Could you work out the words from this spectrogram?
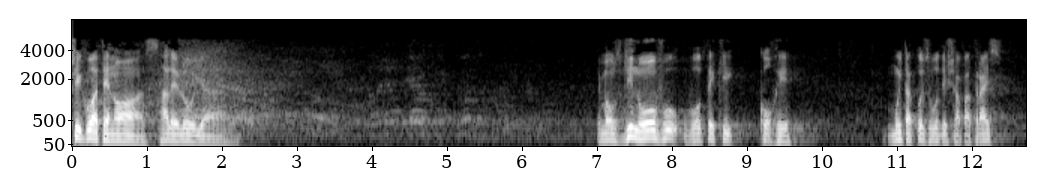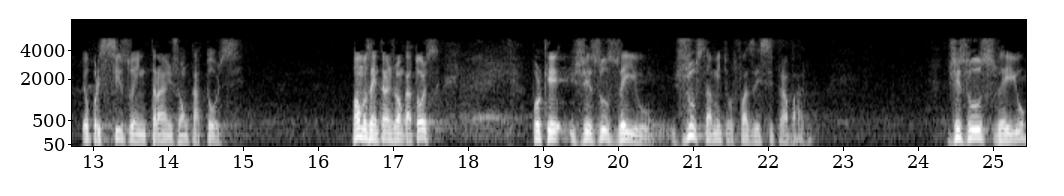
chegou até nós. Aleluia. Irmãos, de novo, vou ter que correr. Muita coisa eu vou deixar para trás. Eu preciso entrar em João 14. Vamos entrar em João 14? Porque Jesus veio justamente para fazer esse trabalho. Jesus veio,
